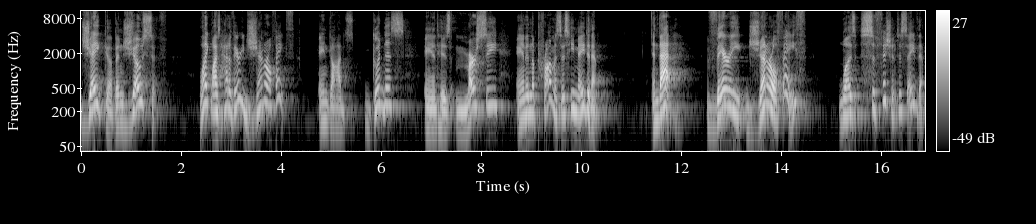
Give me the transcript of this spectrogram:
Jacob and Joseph, likewise had a very general faith in God's goodness and his mercy and in the promises he made to them. And that very general faith was sufficient to save them.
